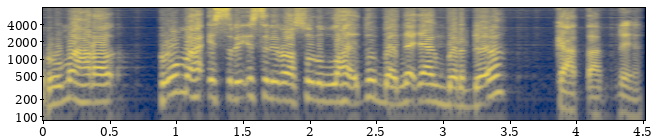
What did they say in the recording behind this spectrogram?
Rumah rumah istri-istri Rasulullah itu banyak yang berdekatan ya.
